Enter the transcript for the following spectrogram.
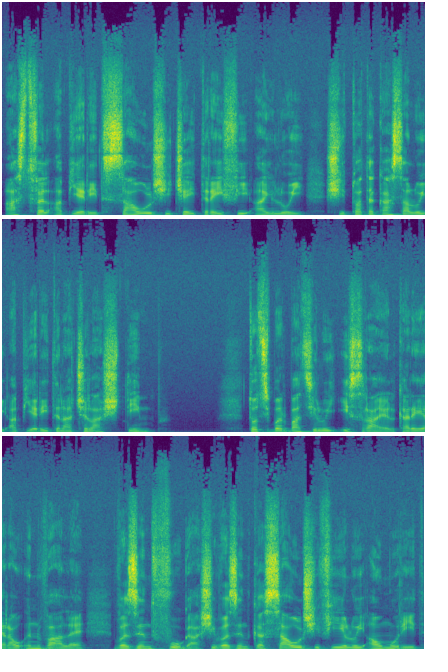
Astfel a pierit Saul și cei trei fii ai lui și toată casa lui a pierit în același timp. Toți bărbații lui Israel care erau în vale, văzând fuga și văzând că Saul și fiii lui au murit,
